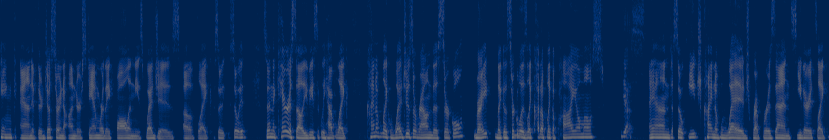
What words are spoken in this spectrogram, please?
kink and if they're just starting to understand where they fall in these wedges of like so so it so in the carousel you basically have like kind of like wedges around the circle right? Like a circle mm-hmm. is like cut up like a pie almost. Yes. And so each kind of wedge represents either it's like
